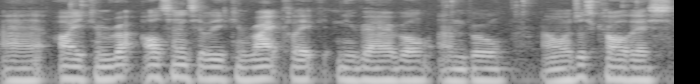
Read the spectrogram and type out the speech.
Uh, or you can alternatively you can right click new variable and bool. And we'll just call this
